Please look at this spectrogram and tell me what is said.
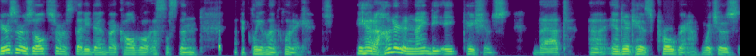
here's the results from a study done by Caldwell Esselstyn at the Cleveland Clinic. He had 198 patients that uh, entered his program, which was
